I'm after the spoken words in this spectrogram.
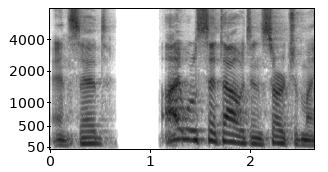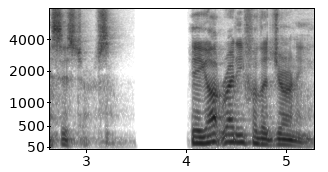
and said, I will set out in search of my sisters. He got ready for the journey.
